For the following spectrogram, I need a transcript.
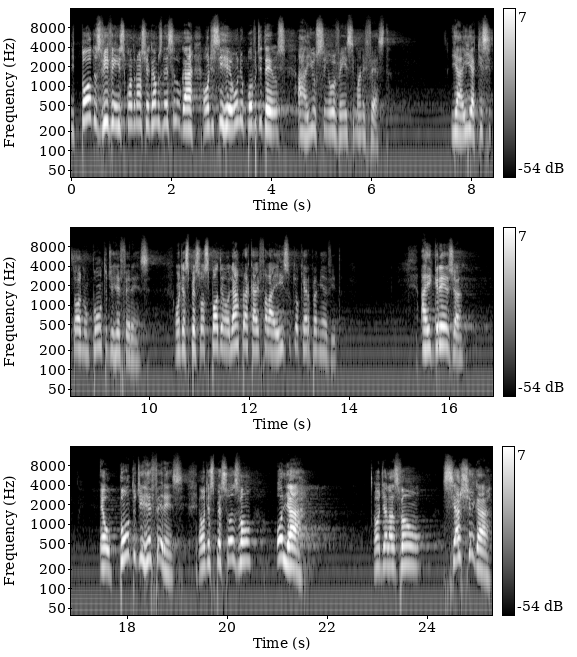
E todos vivem isso quando nós chegamos nesse lugar onde se reúne o povo de Deus, aí o Senhor vem e se manifesta. E aí aqui se torna um ponto de referência, onde as pessoas podem olhar para cá e falar: é isso que eu quero para a minha vida. A igreja é o ponto de referência, é onde as pessoas vão olhar, onde elas vão se achegar,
